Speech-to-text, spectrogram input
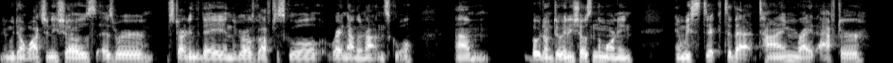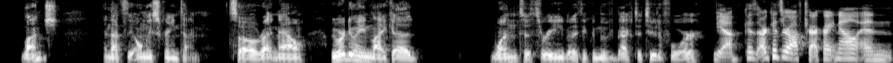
and we don't watch any shows as we're starting the day and the girls go off to school. Right now, they're not in school, um, but we don't do any shows in the morning, and we stick to that time right after lunch, and that's the only screen time. So right now, we were doing like a one to three, but I think we moved back to two to four. Yeah, because our kids are off track right now, and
